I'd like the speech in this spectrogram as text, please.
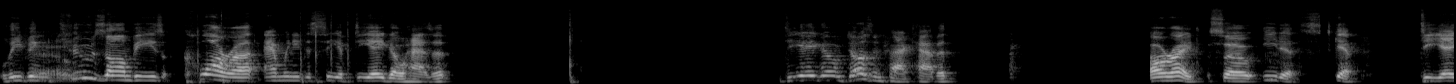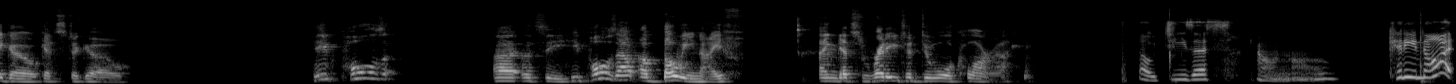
Leaving Oh. two zombies, Clara, and we need to see if Diego has it. Diego does, in fact, have it. All right, so Edith, skip. Diego gets to go. He pulls. Uh, let's see. He pulls out a Bowie knife and gets ready to duel Clara. Oh Jesus! Oh no. Can he not?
